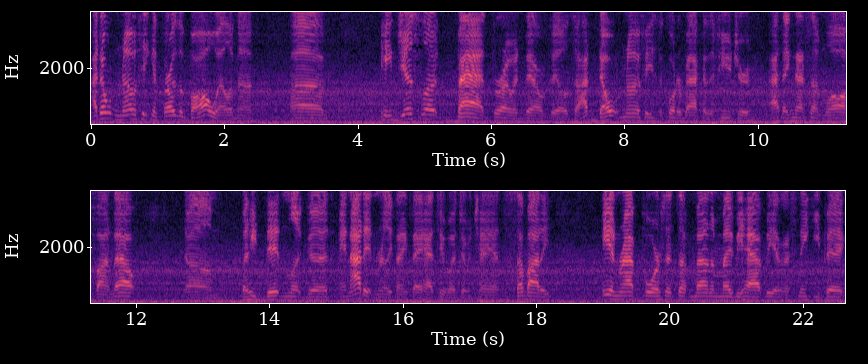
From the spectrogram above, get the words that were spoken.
I don't know if he can throw the ball well enough. Um, he just looked bad throwing downfield, so I don't know if he's the quarterback of the future. I think that's something we'll all find out. Um, but he didn't look good, and I didn't really think they had too much of a chance. Somebody Ian Rapoport said something about him maybe happy and a sneaky pick.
